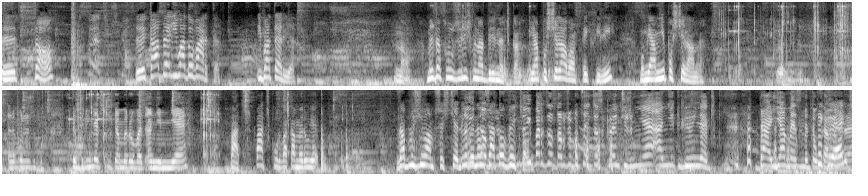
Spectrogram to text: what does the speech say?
Y, co? A co ja ci przywiozę? Y, kabel i ładowarkę. I baterię. No. My zasłużyliśmy na dryneczka. Ja pościelałam w tej chwili, bo miałam niepościelane. Ale możesz te drineczki kamerować, a nie mnie. Patrz, patrz, kurwa, kameruję. Zabluźniłam przez ciebie, będę musiała to no i wyciąć. bardzo dobrze, bo cały czas kręcisz mnie, a nie drineczki. Daj, ja wezmę tą Ty kamerę kręć,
